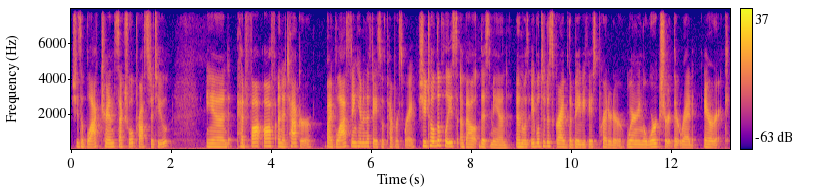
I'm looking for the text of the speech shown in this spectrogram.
She's a black transsexual prostitute and had fought off an attacker by blasting him in the face with pepper spray. She told the police about this man and was able to describe the baby faced predator wearing a work shirt that read Eric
